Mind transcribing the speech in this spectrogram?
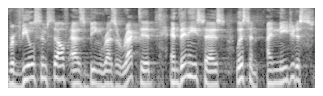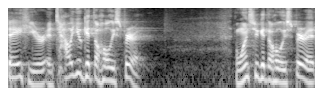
reveals himself as being resurrected, and then he says, Listen, I need you to stay here until you get the Holy Spirit. And once you get the Holy Spirit,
